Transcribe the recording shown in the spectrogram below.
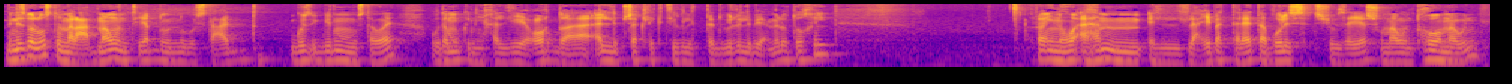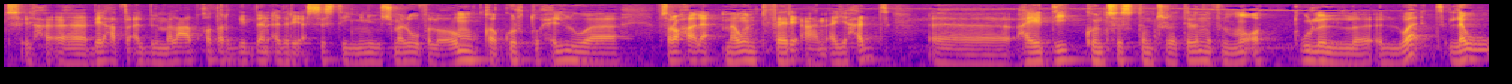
بالنسبة لوسط الملعب ماونت يبدو إنه مستعد. جزء كبير من مستواه وده ممكن يخليه عرضة أقل بشكل كتير للتدوير اللي بيعمله توخيل رأيي إن هو أهم اللعيبة الثلاثه بوليسيتش وزياش وماونت. هو ماونت بيلعب في قلب الملعب خطر جدا قادر ي assist يمينه وشماله وفي العمق كورته حلوة. بصراحة لا ماونت فارق عن أي حد. هيديك consistent return في النقط طول الوقت. لو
